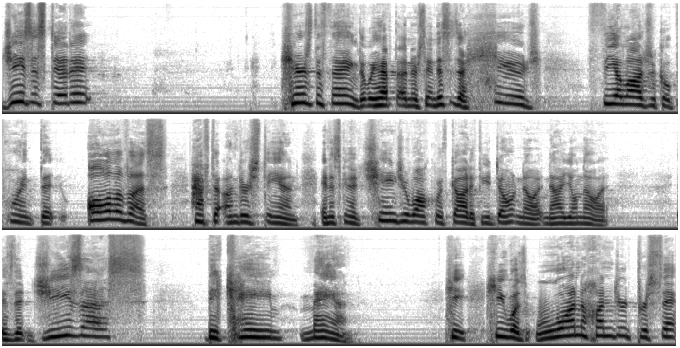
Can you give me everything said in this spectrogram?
Jesus did it. Here's the thing that we have to understand this is a huge theological point that all of us have to understand, and it's going to change your walk with God. If you don't know it, now you'll know it. Is that Jesus became man. He, he was 100%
